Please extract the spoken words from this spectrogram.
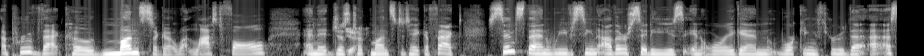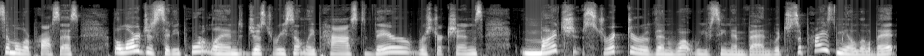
approved that code months ago, what, last fall? And it just yes. took months to take effect. Since then, we've seen other cities in Oregon working through the, a similar process. The largest city, Portland, just recently passed their restrictions much stricter than what we've seen in Bend, which surprised me a little bit.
